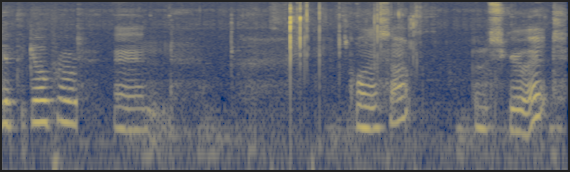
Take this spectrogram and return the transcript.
get the GoPro and pull this up and screw it.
